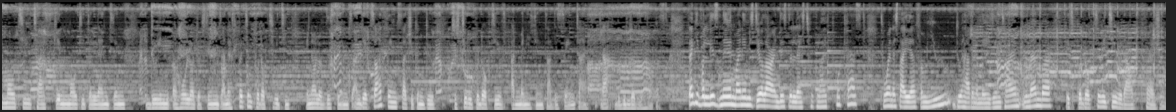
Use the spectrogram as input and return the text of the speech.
multitasking, multi-talenting, doing a whole lot of things and expecting productivity in all of these things. And the exact things that you can do to still be productive at many things at the same time. Yeah, it would really help us. Thank you for listening. My name is Diola, and this is the Let's Talk Life podcast. To witness I hear from you, do have an amazing time. Remember, it's productivity without pressure.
